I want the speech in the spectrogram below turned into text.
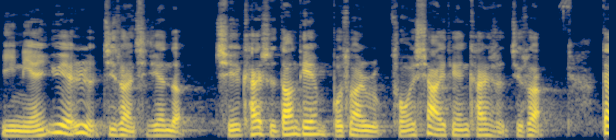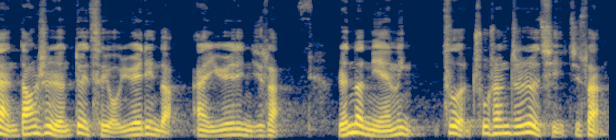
以年月日计算期间的，其开始当天不算入，从下一天开始计算。但当事人对此有约定的，按约定计算。人的年龄自出生之日起计算，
